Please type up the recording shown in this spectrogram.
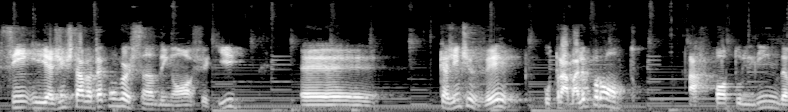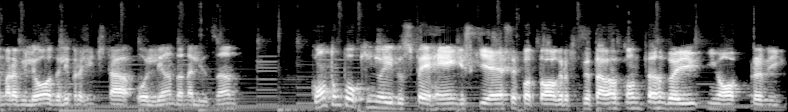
Sim, e a gente estava até conversando em off aqui, é, que a gente vê o trabalho pronto, a foto linda, maravilhosa ali para a gente estar tá olhando, analisando. Conta um pouquinho aí dos perrengues que é ser fotógrafo, que você estava contando aí em off para mim.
